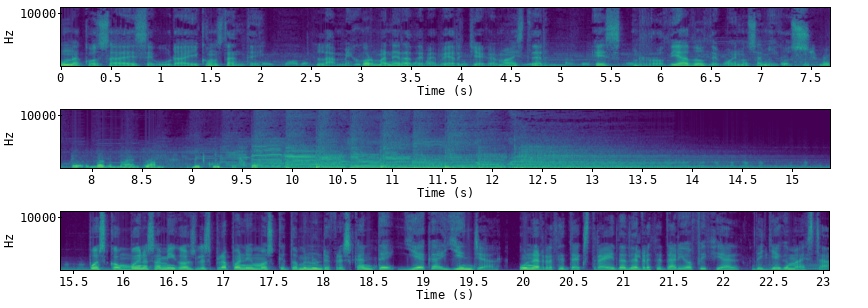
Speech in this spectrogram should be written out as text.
Una cosa es segura y constante. La mejor manera de beber Jägermeister es rodeado de buenos amigos. Pues con buenos amigos les proponemos que tomen un refrescante Jäger Jinja, una receta extraída del recetario oficial de Jägermeister.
